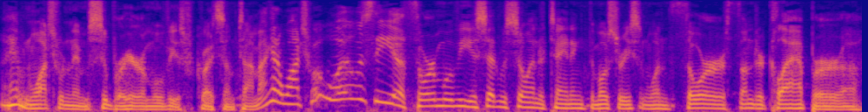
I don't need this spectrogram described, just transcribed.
I haven't watched one of them superhero movies for quite some time. I got to watch. What, what was the uh, Thor movie you said was so entertaining? The most recent one, Thor Thunderclap, or uh...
